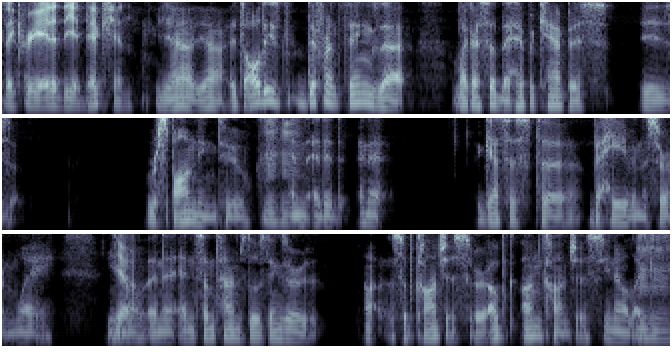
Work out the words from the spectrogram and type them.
They created the addiction. yeah yeah it's all these different things that like i said the hippocampus is responding to Mhm. and, and it and it gets us to behave in a certain way you Yeah. know and and sometimes those things are uh, subconscious or up, unconscious you know like Mhm.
